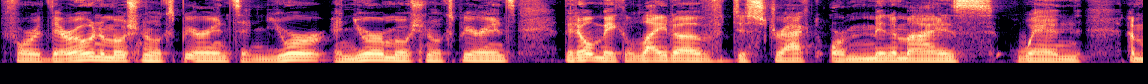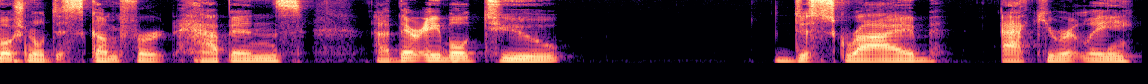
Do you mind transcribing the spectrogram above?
for their own emotional experience and your and your emotional experience. They don't make light of, distract, or minimize when emotional discomfort happens. Uh, they're able to describe accurately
